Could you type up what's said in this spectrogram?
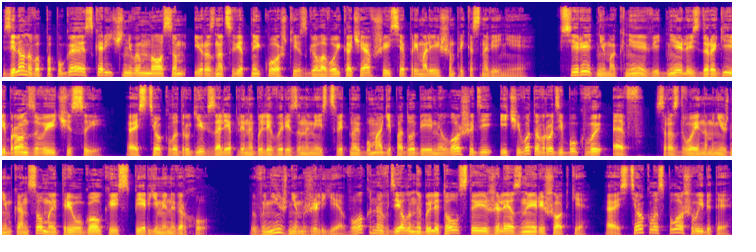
зеленого попугая с коричневым носом и разноцветной кошки с головой качавшейся при малейшем прикосновении. В среднем окне виднелись дорогие бронзовые часы, а стекла других залеплены были вырезанными из цветной бумаги подобиями лошади и чего-то вроде буквы «Ф» с раздвоенным нижним концом и треуголкой с перьями наверху. В нижнем жилье в окна вделаны были толстые железные решетки, а стекла сплошь выбиты.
